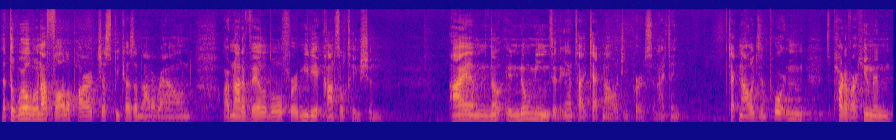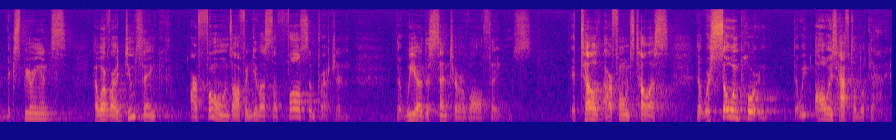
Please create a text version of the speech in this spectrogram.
that the world will not fall apart just because I'm not around or I'm not available for immediate consultation. I am no, in no means an anti technology person. I think technology is important, it's part of our human experience. However, I do think our phones often give us the false impression that we are the center of all things. It tells, our phones tell us that we're so important that we always have to look at it.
